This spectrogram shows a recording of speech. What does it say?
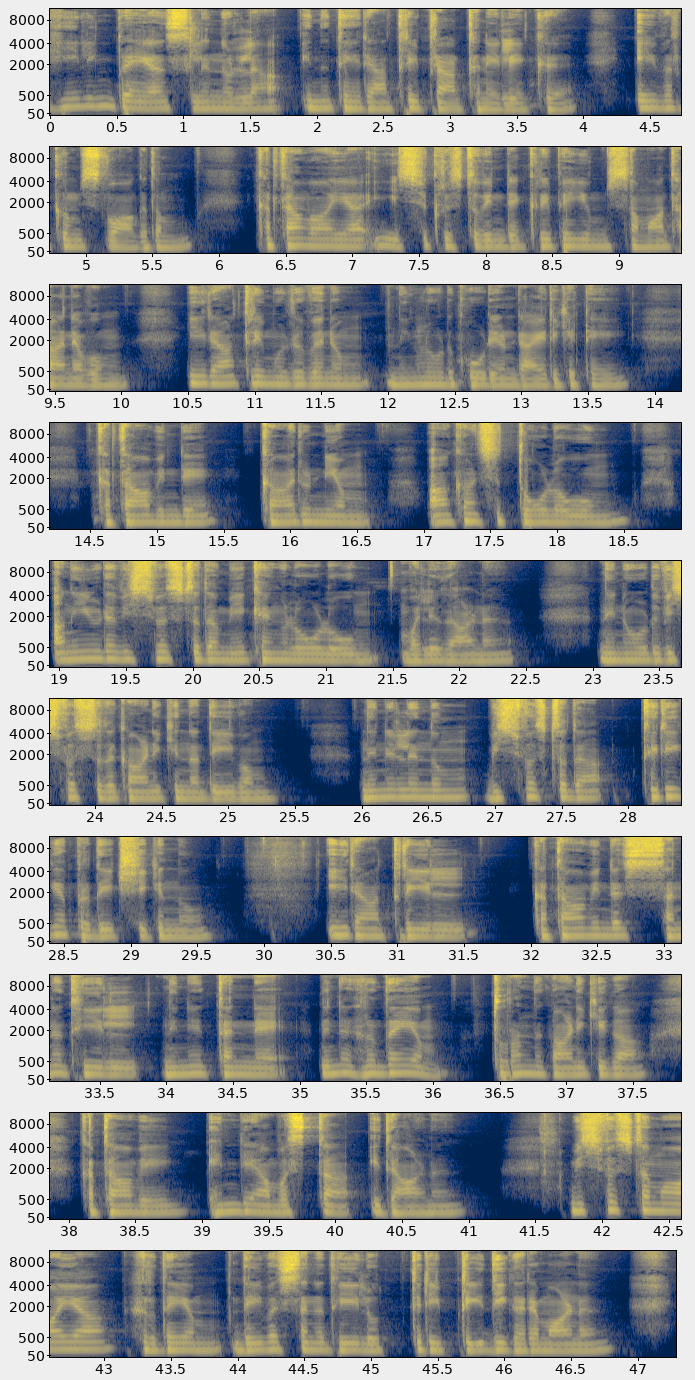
Healing പ്രേയേഴ്സിൽ നിന്നുള്ള ഇന്നത്തെ രാത്രി പ്രാർത്ഥനയിലേക്ക് ഏവർക്കും സ്വാഗതം. കർത്താവായ യേശു ക്രിസ്തുവിന്റെ കൃപയും സമാധാനവും ഈ രാത്രി മുഴുവനും നിങ്ങളോട് കൂടെ ഉണ്ടായിരിക്കട്ടെ. കർത്താവിന്റെ കാരുണ്യം ആകാശത്തോളവും അങ്ങയുടെ വിശ്വസ്തത മേഘങ്ങളോളവും വലുതാണ്. നിന്നോട് വിശ്വസ്തത കാണിക്കുന്ന ദൈവം നിന്നിൽ നിന്നും വിശ്വസ്തത തിരികെ പ്രതീക്ഷിക്കുന്നു. ഈ രാത്രിയിൽ കർത്താവിന്റെ സന്നദ്ധിയിൽ നിന്നെ തന്നെ നിന്റെ ഹൃദയം തുറന്നു കാണിക്കുക. കർത്താവെ എന്റെ അവസ്ഥ ഇതാണ്. വിശ്വസ്തമായ ഹൃദയം ദൈവസന്നദ്ധിയിൽ ഒത്തിരി പ്രീതികരമാണ്.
